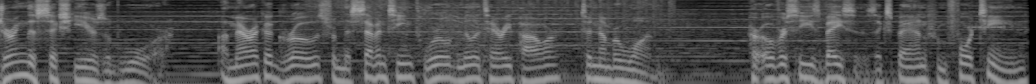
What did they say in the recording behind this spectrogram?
During the six years of war, America grows from the 17th world military power to number one. Her overseas bases expand from 14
